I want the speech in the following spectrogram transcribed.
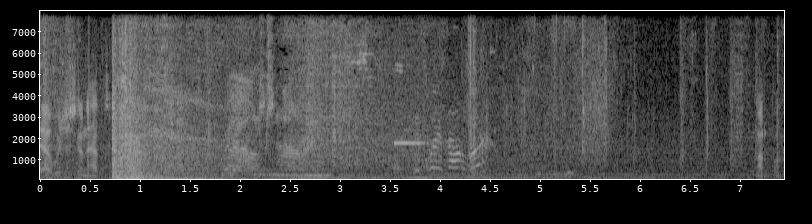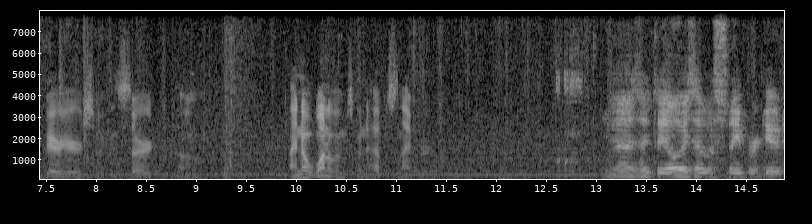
Yeah, we're just gonna have to. Round nine. This way sound? I'm gonna put barriers so we can start. Um, I know one of them's gonna have a sniper. Yeah, I think they always have a sniper, dude.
